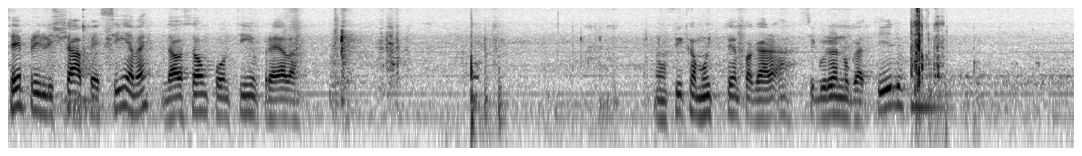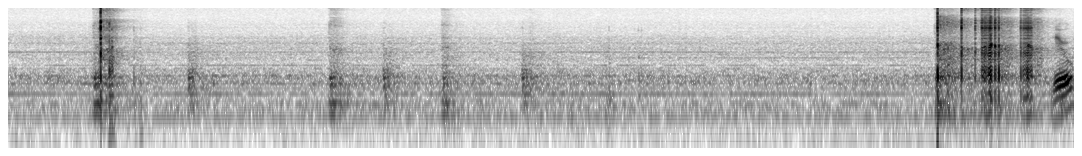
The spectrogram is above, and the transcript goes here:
Sempre lixar a pecinha, né? Dá só um pontinho para ela. Não fica muito tempo segurando no gatilho. Deu?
